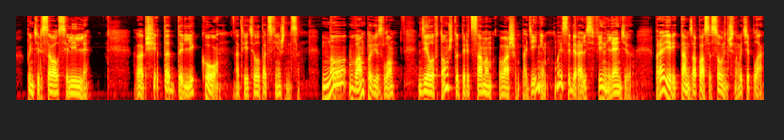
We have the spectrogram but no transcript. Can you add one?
— поинтересовался Лилля. «Вообще-то далеко», — ответила подснежница. «Но вам повезло. Дело в том, что перед самым вашим падением мы собирались в Финляндию, проверить там запасы солнечного тепла.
